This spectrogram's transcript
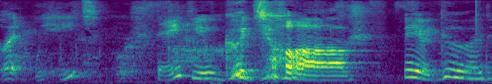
Good. Wait. Thank you. Good job. Very good.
